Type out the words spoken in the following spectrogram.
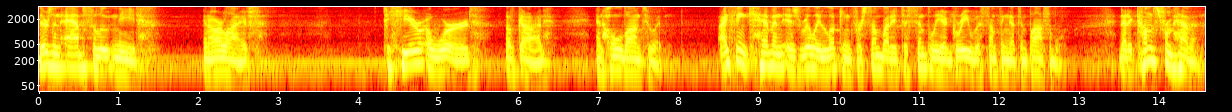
There's an absolute need in our lives to hear a word of God and hold on to it. I think heaven is really looking for somebody to simply agree with something that's impossible, that it comes from heaven.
